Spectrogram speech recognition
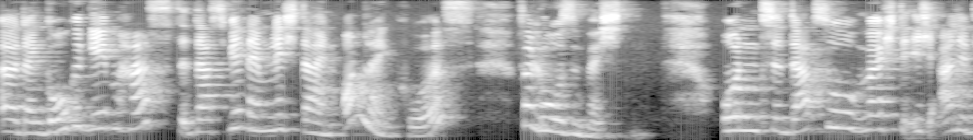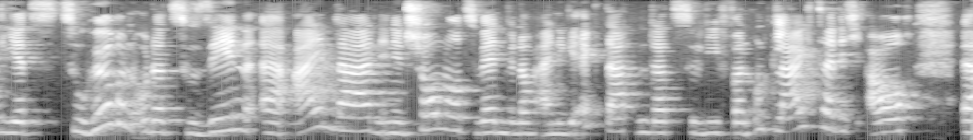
äh, dein Go gegeben hast, dass wir nämlich deinen Online-Kurs verlosen möchten. Und dazu möchte ich alle, die jetzt zu hören oder zu sehen, äh, einladen. In den Show Notes werden wir noch einige Eckdaten dazu liefern und gleichzeitig auch äh,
